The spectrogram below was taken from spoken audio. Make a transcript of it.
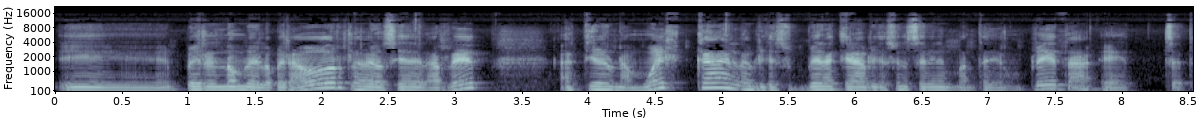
eh, ver el nombre del operador, la velocidad de la red, activar una muesca, en la aplicación, ver que la aplicación se ve en pantalla completa, etc.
